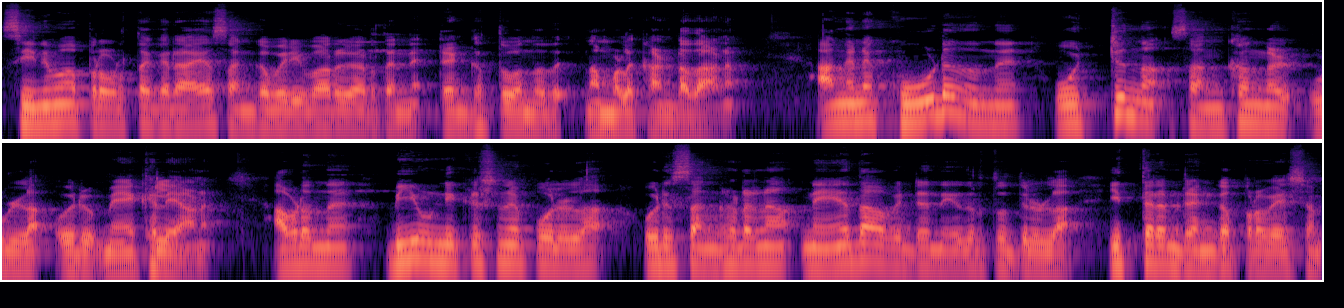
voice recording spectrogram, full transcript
സിനിമാ പ്രവർത്തകരായ സംഘപരിവാറുകാർ തന്നെ രംഗത്ത് വന്നത് നമ്മൾ കണ്ടതാണ്. അങ്ങനെ കൂടെ നിന്ന് ഒറ്റുന്ന സംഘങ്ങൾ ഉള്ള ഒരു മേഖലയാണ്. അവിടുന്ന് ബി ഉണ്ണികൃഷ്ണനെ പോലുള്ള ഒരു സംഘടനാ നേതാവിന്റെ നേതൃത്വത്തിലുള്ള ഇത്തരം രംഗപ്രവേശം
